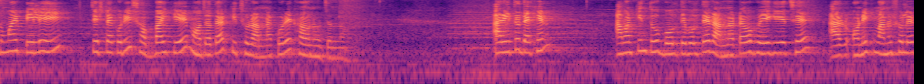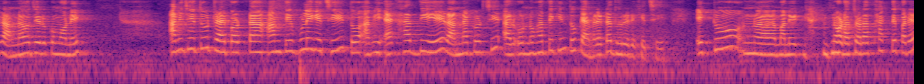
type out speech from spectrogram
সময় পেলেই চেষ্টা করি সবাইকে মজাদার কিছু রান্না করে খাওয়ানোর জন্য। আর এই তো দেখেন, আমার কিন্তু বলতে বলতে রান্নাটাও হয়ে গিয়েছে, আর অনেক মানুষ হলে রান্নাও যেরকম অনেক। আমি যেহেতু ট্রাইপডটা আনতে ভুলে গেছি, তো আমি এক হাত দিয়ে রান্না করছি আর অন্য হাতে কিন্তু ক্যামেরাটা ধরে রেখেছি। একটু মানে নড়াচড়া থাকতে পারে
